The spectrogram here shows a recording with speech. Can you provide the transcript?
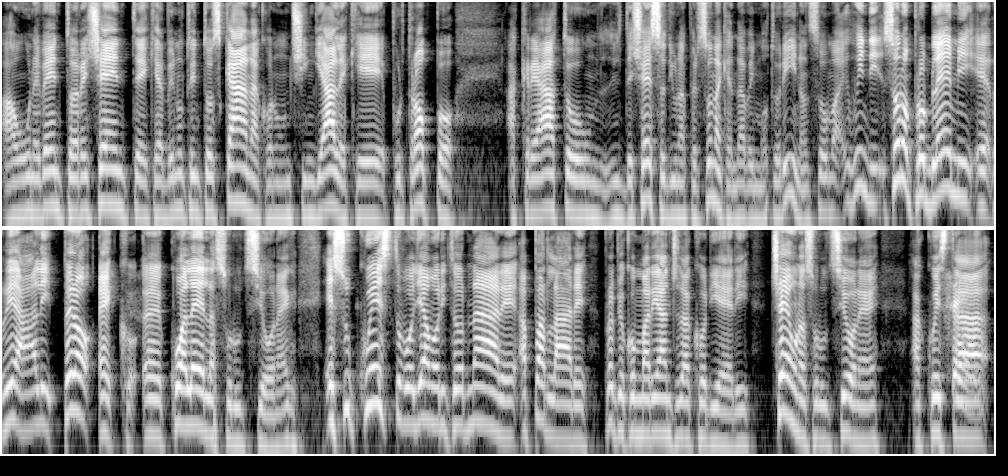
a un evento recente che è avvenuto in Toscana con un cinghiale che purtroppo ha creato un, il decesso di una persona che andava in motorino, insomma, quindi sono problemi eh, reali, però ecco eh, qual è la soluzione? E su questo vogliamo ritornare a parlare proprio con Mariangela Corrieri. C'è una soluzione a questa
